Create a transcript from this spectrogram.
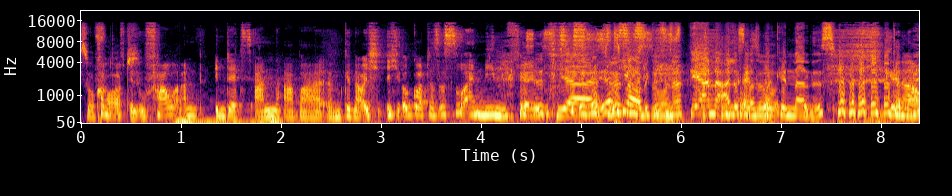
Sofort. Kommt auf den UV-Index an, aber ähm, genau, ich, ich, oh Gott, das ist so ein Minenfeld. Ist, ja, das ist, ist wirklich so, ne? Gerne alles, was also, bei Kindern ist. genau. genau.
